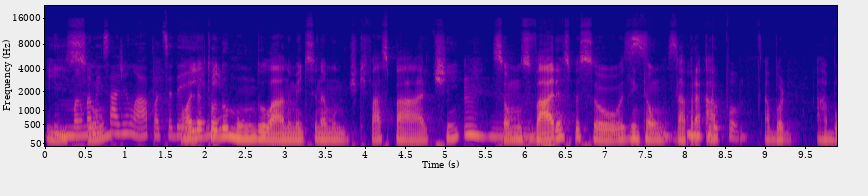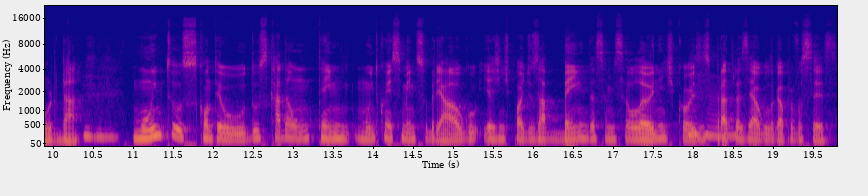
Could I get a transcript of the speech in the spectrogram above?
e Isso. manda mensagem lá, pode ser DM. Olha todo mundo lá no Medicina Mundo de que faz parte. Uhum. Somos várias pessoas, então dá pra um a- abordar Uhum. muitos conteúdos, cada um tem muito conhecimento sobre algo e a gente pode usar bem dessa miscelânea de coisas Uhum. pra trazer algo legal pra vocês.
